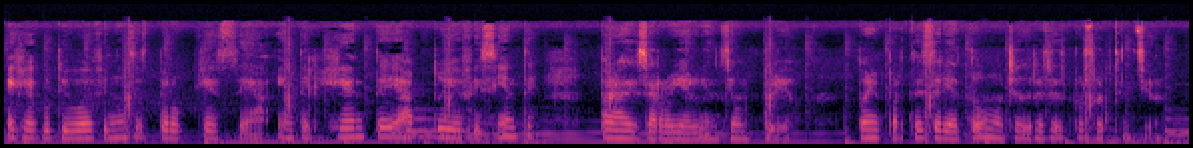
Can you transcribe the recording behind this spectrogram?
ejecutivo de finanzas, pero que sea inteligente, apto y eficiente para desarrollar bien su empleo. Por mi parte sería todo. Muchas gracias por su atención.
